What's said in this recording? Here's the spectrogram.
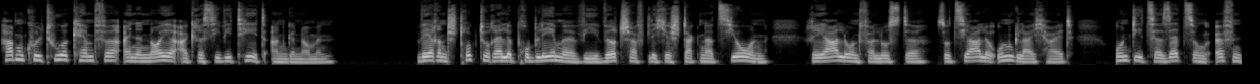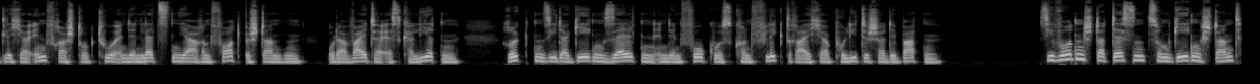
haben Kulturkämpfe eine neue Aggressivität angenommen. Während strukturelle Probleme wie wirtschaftliche Stagnation, Reallohnverluste, soziale Ungleichheit und die Zersetzung öffentlicher Infrastruktur in den letzten Jahren fortbestanden oder weiter eskalierten, rückten sie dagegen selten in den Fokus konfliktreicher politischer Debatten. Sie wurden stattdessen zum Gegenstand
